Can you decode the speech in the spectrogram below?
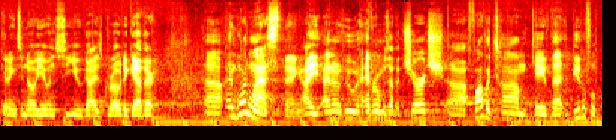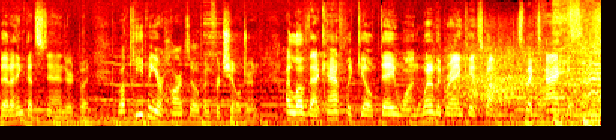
getting to know you and see you guys grow together. Uh, and one last thing, I, I don't know who everyone was at the church. Uh, Father Tom gave that beautiful bit. I think that's standard, but about keeping your hearts open for children. I love that. Catholic Guilt, day one. One of the grandkids got spectacular.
